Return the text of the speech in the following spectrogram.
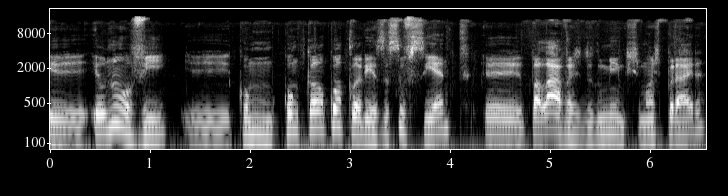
eh, eu não ouvi eh, com, com, com clareza suficiente eh, palavras de Domingos Simões Pereira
